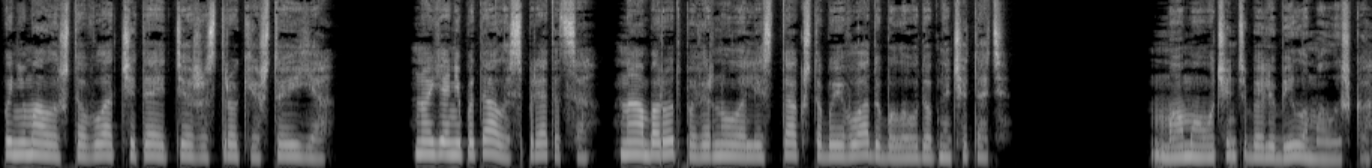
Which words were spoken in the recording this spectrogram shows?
Понимала, что Влад читает те же строки, что и я. Но я не пыталась спрятаться. Наоборот, повернула лист так, чтобы и Владу было удобно читать. «Мама очень тебя любила, малышка».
